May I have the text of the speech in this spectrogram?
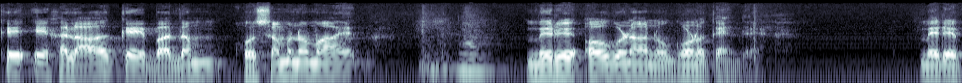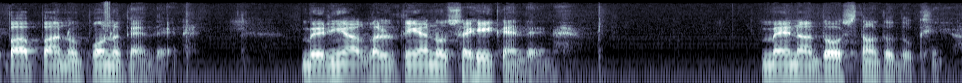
ਕਿ ਇਹ ਹਲਾਕ ਕੇ ਬਦਮ ਹੁਸਮ ਨਮਾਇਦ ਮੇਰੇ ਔਗੁਣਾ ਨੂੰ ਗੁਣ ਕਹਿੰਦੇ ਨੇ, ਮੇਰੇ ਪਾਪਾਂ ਨੂੰ ਪੁੰਨ ਕਹਿੰਦੇ ਨੇ। ਮੇਰੀਆਂ ਗਲਤੀਆਂ ਨੂੰ ਸਹੀ ਕਹਿੰਦੇ ਨੇ ਮੈਂ ਨਾ ਦੋਸਤਾਂ ਤੋਂ ਦੁਖੀ ਹਾਂ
